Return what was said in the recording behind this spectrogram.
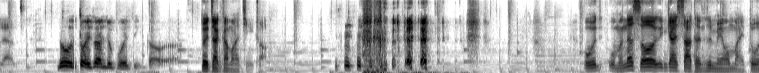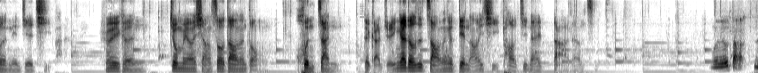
这样子。如果对战就不会警告了。对战干嘛警告？我我们那时候应该沙腾是没有买多人连接器吧，所以可能就没有享受到那种混战的感觉，应该都是找那个电脑一起跑进来打这样子。我有打四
